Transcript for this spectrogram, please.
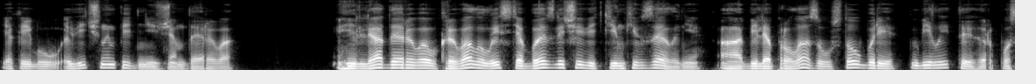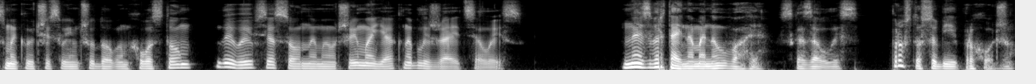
який був вічним підніжжям дерева. Гілля дерева вкривало листя безлічі відтінків зелені, а біля пролазу у стовбурі білий тигр, посмикуючи своїм чудовим хвостом, дивився сонними очима, як наближається лис. Не звертай на мене уваги, сказав лис. Просто собі проходжу.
